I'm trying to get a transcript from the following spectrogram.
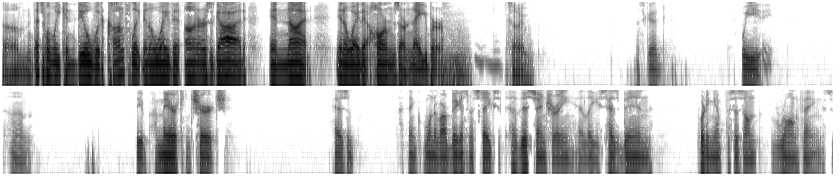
Um, that's when we can deal with conflict in a way that honors God and not in a way that harms our neighbor. So that's good. We, um, the American church has, I think, one of our biggest mistakes of this century, at least, has been putting emphasis on wrong things,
